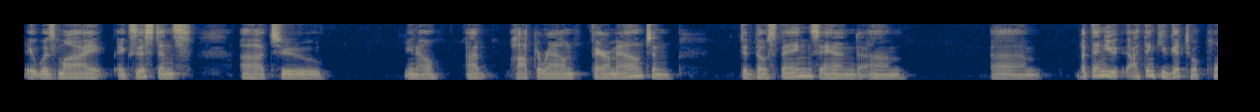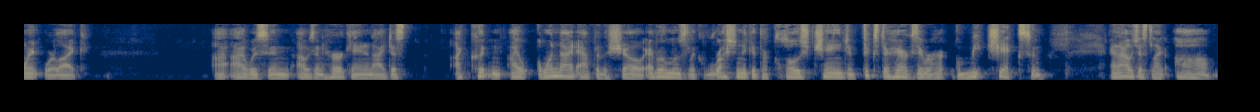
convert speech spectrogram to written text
it was my existence, uh, to, you know, I hopped around fair amount and did those things. And, um, um, but then you, I think you get to a point where like, I, I was in, I was in hurricane and I just, I couldn't, I, one night after the show, everyone was like rushing to get their clothes changed and fix their hair because they were going to meet chicks. And, and I was just like, oh,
